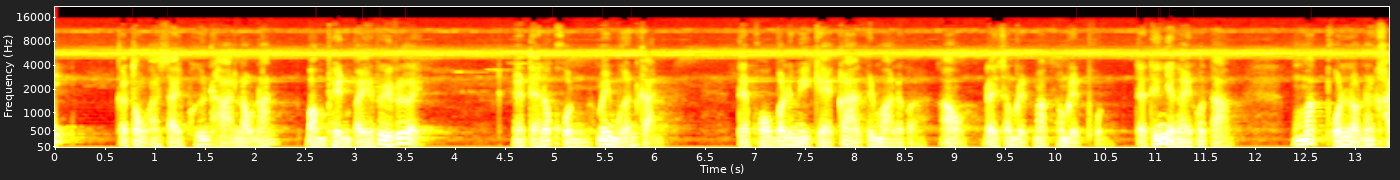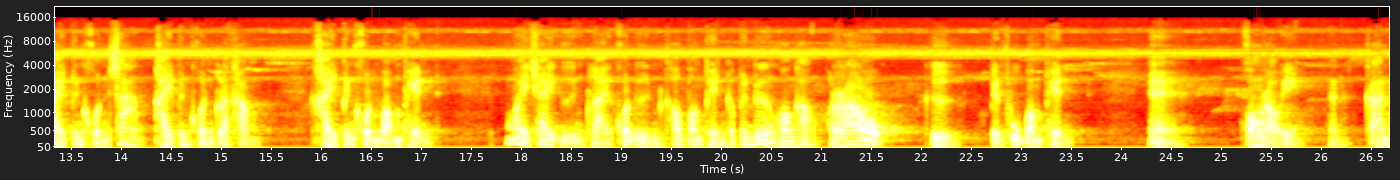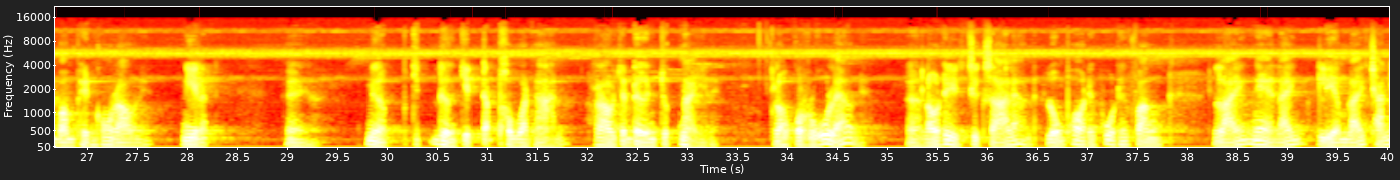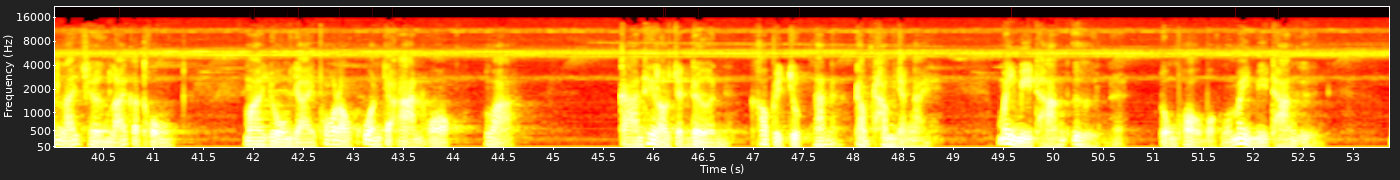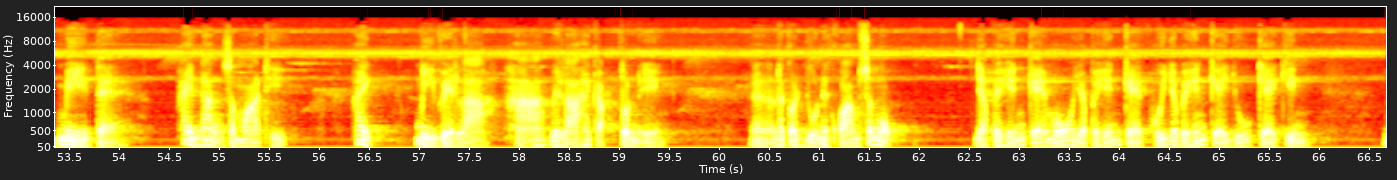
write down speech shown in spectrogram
ก็ต้องอาศัยพื้นฐานเหล่านั้นบำเพ็ญไปเรื่อยๆ แต่ละคนไม่เหมือนกัน แต่พอบารมีแก่กล้าขึ้นมาแล้วก็ เอาได้สำเร็จมรรคสาเร็จผล แต่ถึงยังไงก็ตามมรรคผลเหล่านั้นใครเป็นคนสร้าง ใครเป็นคนกระทำใครเป็นคนบำเพ็ญไม่ใช่อื่นไกลคนอื่น เขาบำเพ็ญก็เป็นเรื่องของเขา เราคือเป็นผู้บำเพ็ญของเราเองนะการบำเพ็ญของเราเนี่ยนี่แหละเนื้อเรื่องจิตภาวนาเราจะเดินจุดไหน เราก็รู้แล้วเนี่ยเราได้ศึกษาแล้วหลวงพ่อได้พูดให้ฟังหลายแง่หลายเหลี่ยมหลายชั้น หลายเชิง หลายกระทง มาโยงใหญ่พวกเราควรจะอ่านออกว่า การที่เราจะเดินเข้าไปจุดนั้นทำทำยังไง ไม่มีทางอื่นหลวงพ่อบอกว่าไม่มีทางอื่น มีแต่ให้นั่งสมาธิ ให้มีเวลาหาเวลาให้กับตนเองแล้วก็อยู่ในความสงบ อย่าไปเห็นแก่โมอย่าไปเห็นแก่คุย อย่าไปเห็นแก่อยู่แก่กิน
